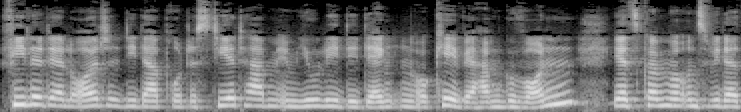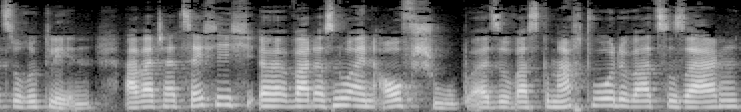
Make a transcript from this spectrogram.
viele der Leute, die da protestiert haben im Juli, die denken, okay, wir haben gewonnen jetzt können wir uns wieder zurücklehnen. Aber tatsächlich äh, war das nur ein Aufschub. Also was gemacht wurde, war zu sagen,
